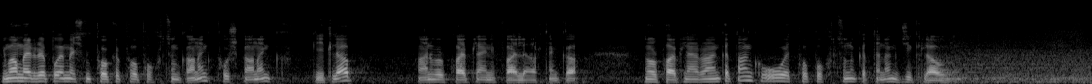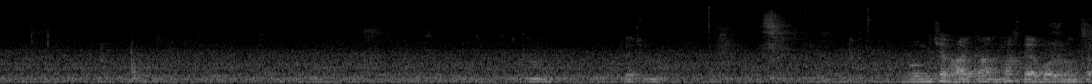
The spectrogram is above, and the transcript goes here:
հիմա մեր repo-ի մեջ մի փոքր փոփոխություն կանենք push կանենք GitLab քանի որ pipeline-ի ֆայլը արդեն կա նոր pipeline run կտանք ու այդ փոփոխությունը կտնանք gcloud-ում ու միջև հայկան ստեղ որ ոնց է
